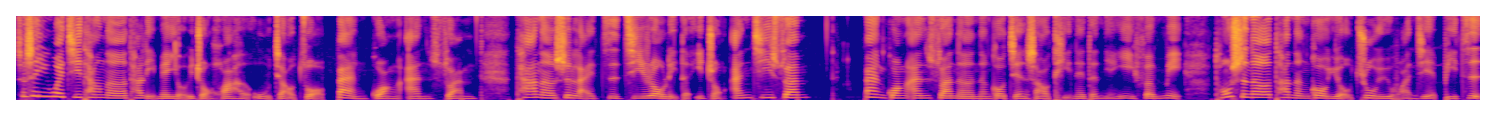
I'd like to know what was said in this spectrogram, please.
这是因为鸡汤呢，它里面有一种化合物叫做半胱氨酸，它呢是来自鸡肉里的一种氨基酸。半胱氨酸呢，能够减少体内的黏液分泌，同时呢，它能够有助于缓解鼻子、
